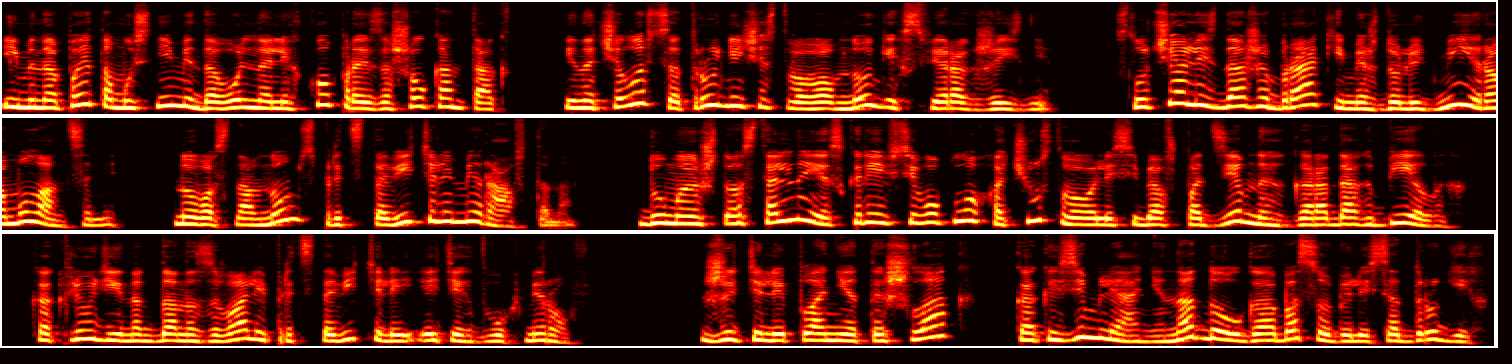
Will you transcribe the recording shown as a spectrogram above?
Именно поэтому с ними довольно легко произошел контакт, и началось сотрудничество во многих сферах жизни. Случались даже браки между людьми и рамуланцами, но в основном с представителями Рафтона. Думаю, что остальные, скорее всего, плохо чувствовали себя в подземных городах белых, как люди иногда называли представителей этих двух миров. Жители планеты Шлак, как и земляне, надолго обособились от других.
